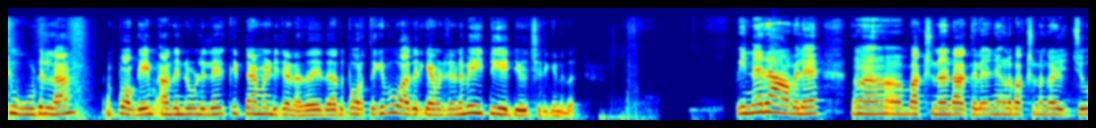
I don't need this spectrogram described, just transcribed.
ചൂടുള്ള പുകയും അതിന്റെ ഉള്ളിൽ കിട്ടാൻ വേണ്ടിയിട്ടാണ്. അതായത് അത് പുറത്തേക്ക് പോകാതിരിക്കാൻ വേണ്ടിയിട്ടാണ് വെയിറ്റ് കയറ്റി വെച്ചിരിക്കുന്നത്. പിന്നെ രാവിലെ ഭക്ഷണം ഉണ്ടാക്കൽ ഞങ്ങൾ ഭക്ഷണം കഴിച്ചു.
